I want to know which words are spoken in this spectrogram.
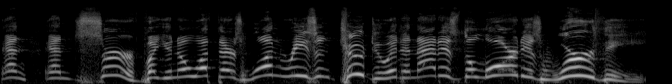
and, and serve. But you know what? There's one reason to do it, and that is the Lord is worthy.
